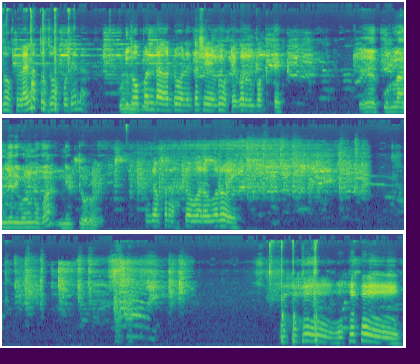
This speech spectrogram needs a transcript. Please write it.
झोपलाय ना तो? झोपू दे ना. कुठं तो पण डोळे कसे मोठे करून बघते. कुर्ला अंधेरी बनवू नका नीट ठेव डोळे. गप्पा तो बरोबर होय jeje.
